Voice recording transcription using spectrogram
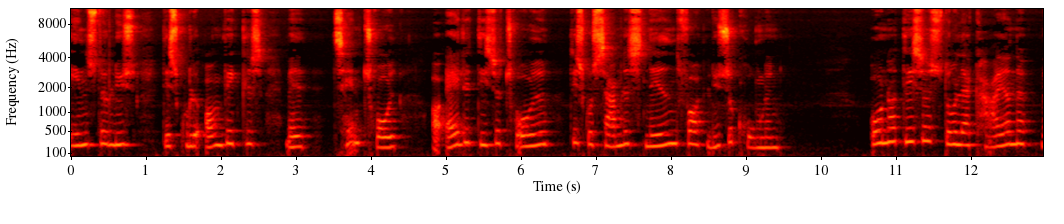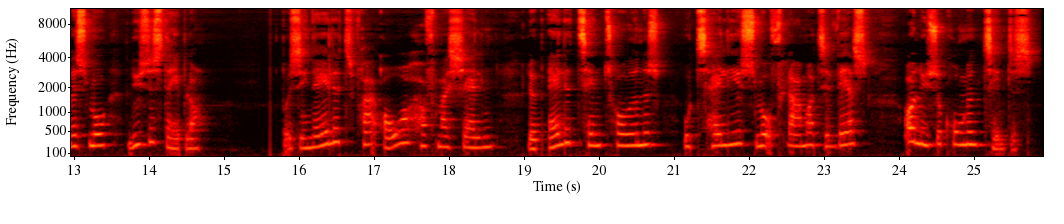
eneste lys, det skulle omvikles med tændtråd, og alle disse tråde, de skulle samles neden for lysekronen. Under disse stod lakajerne med små lysestabler. På signalet fra overhofmarschallen løb alle tændtrådenes utallige små flammer til værs, og lysekronen tændtes.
